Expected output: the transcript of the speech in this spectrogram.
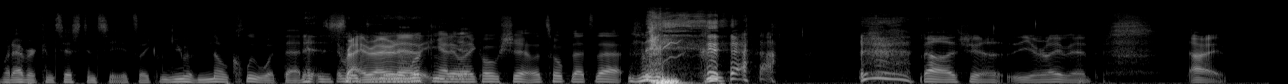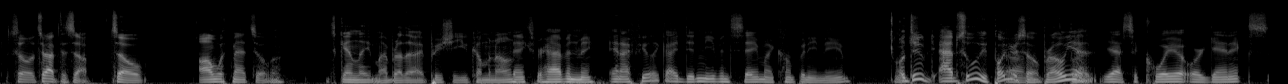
whatever consistency. It's like you have no clue what that is. Right, Like, right, You're, you're right. looking at it Yeah. like, oh shit, let's hope that's that. no, that's true. You're right, man. All right. So let's wrap this up. So on with Matt Silva. It's getting late, my brother. I appreciate you coming on. Thanks for having me. And I feel like I didn't even say my company name. Oh, dude, absolutely. Plug um, yourself, bro. Yeah. yeah, Sequoia Organics.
